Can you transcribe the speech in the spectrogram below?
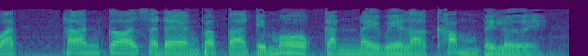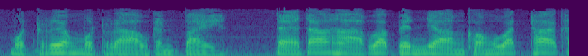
วัด ท่านก็แสดงพระปาติโมกกันในเวลาค่ำไปเลย หมดเรื่องหมดราวกันไป แต่ถ้าหากว่าเป็นอย่างของวัดท่าข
